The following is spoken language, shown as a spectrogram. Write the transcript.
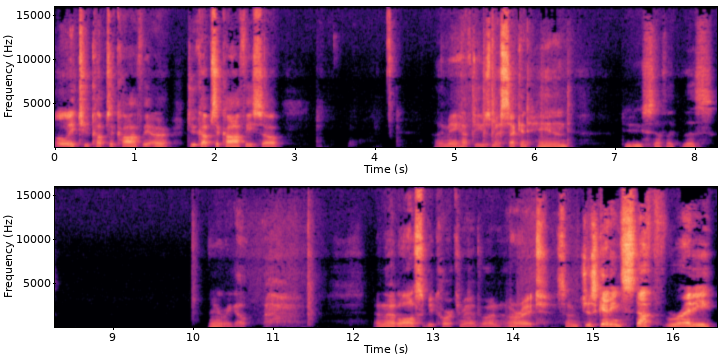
only two cups of coffee, or two cups of coffee, so I may have to use my second hand to do stuff like this. There we go. And that'll also be Corps Command 1. All right, so I'm just getting stuff ready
